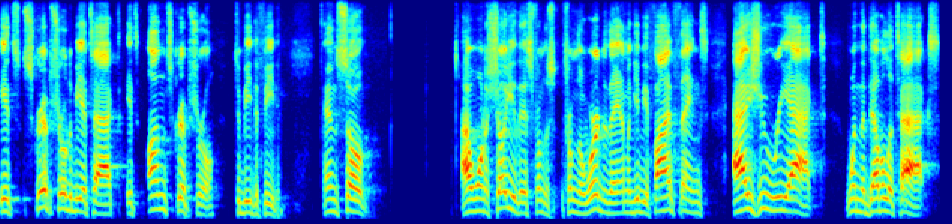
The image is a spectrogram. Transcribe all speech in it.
It's scriptural to be attacked, it's unscriptural to be defeated. And so I want to show you this from the from the word today. I'm going to give you five things as you react when the devil attacks.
